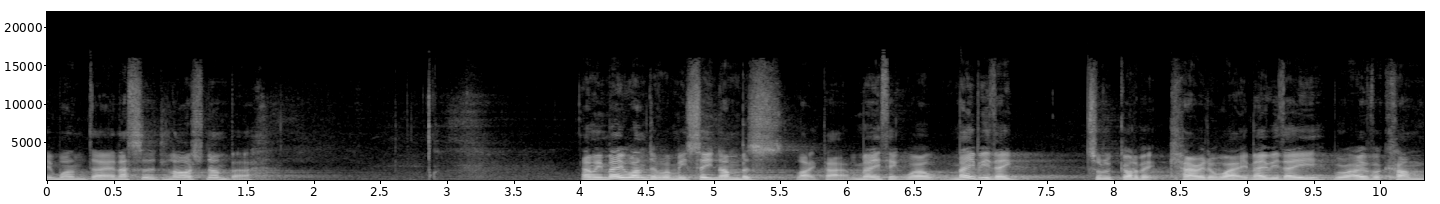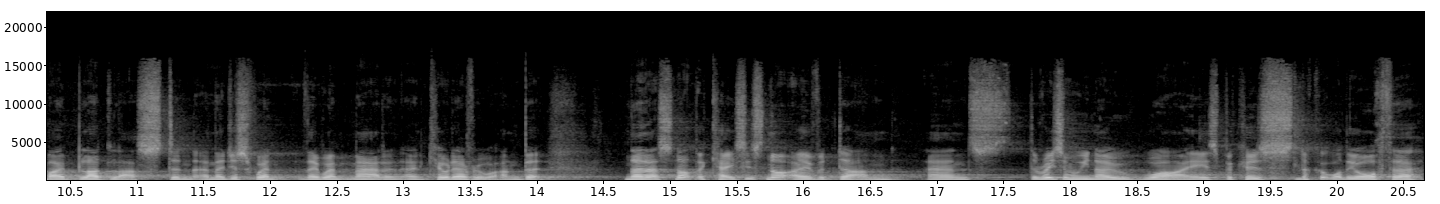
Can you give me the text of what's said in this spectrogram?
in one day, and that's a large number. And we may wonder when we see numbers like that, we may think, well, maybe they sort of got a bit carried away. Maybe they were overcome by bloodlust and, and they just went, they went mad and, and killed everyone. But no, that's not the case. It's not overdone. And the reason we know why is because look at what the author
